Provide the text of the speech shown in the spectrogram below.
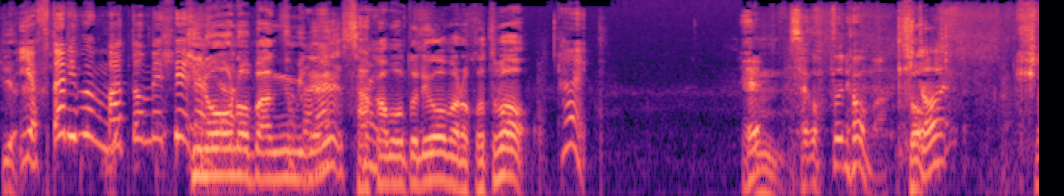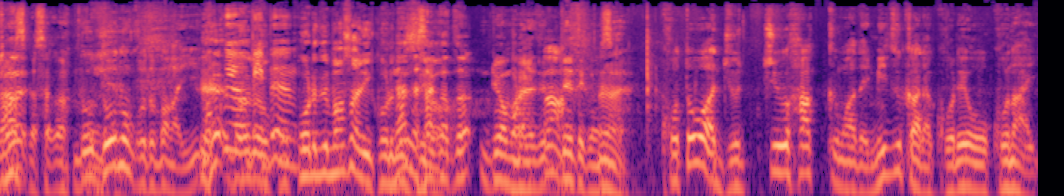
いやいや、二人分まとめて。昨日の番組でね、坂本龍馬の言葉を。はい。え？坂本龍馬？期待何ですか坂本ど、どの言葉がいい？木曜日分これでまさにこれですよ。なんで坂本龍馬が出てくるんですか？ことは十中八九まで自らこれを行い、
